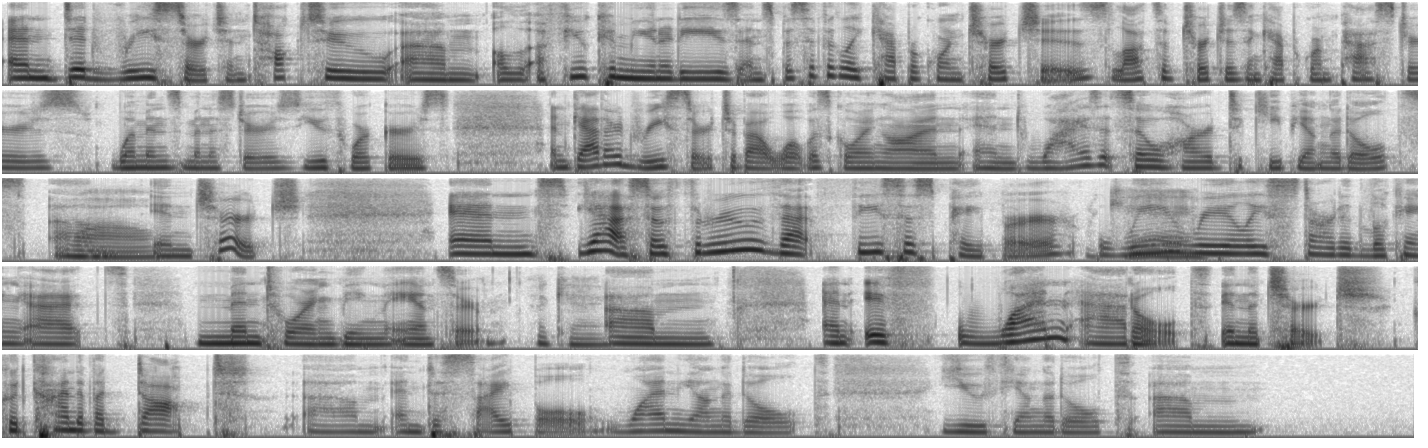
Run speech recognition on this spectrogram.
and did research and talked to um, a, a few communities and specifically Capricorn churches, lots of churches and Capricorn pastors, women's ministers, youth workers, and gathered research about what was going on and why is it so hard to keep young adults um, Wow. in church. And yeah, so through that thesis paper, we really started looking at mentoring being the answer. okay Um, and if one adult in the church could kind of adopt um, and disciple one young adult, youth, young adult, um,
